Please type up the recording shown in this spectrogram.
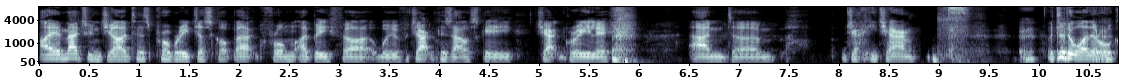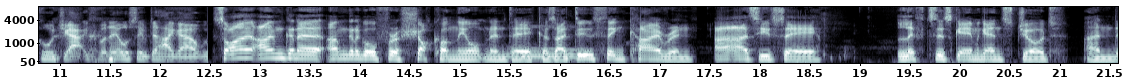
I imagine Judd has probably just got back from Ibiza with Jack Lisowski, Jack Grealish, and um, Jackie Chan. I don't know why they're all called Jack, but they all seem to hang out. So I, I'm gonna I'm gonna go for a shock on the opening day because I do think Kyren, uh, as you say, lifts his game against Judd, and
